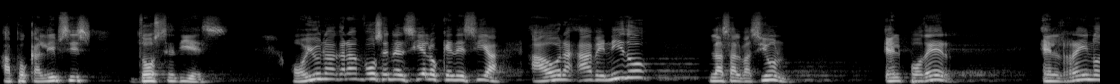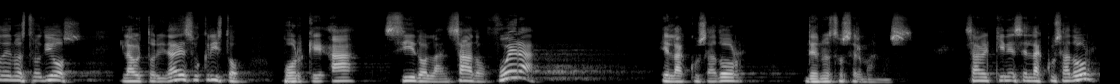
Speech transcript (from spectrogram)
Apocalipsis 12:10, oí una gran voz en el cielo que decía, ahora ha venido la salvación, el poder, el reino de nuestro Dios, la autoridad de su Cristo, porque ha sido lanzado fuera el acusador de nuestros hermanos. ¿Sabe quién es el acusador?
